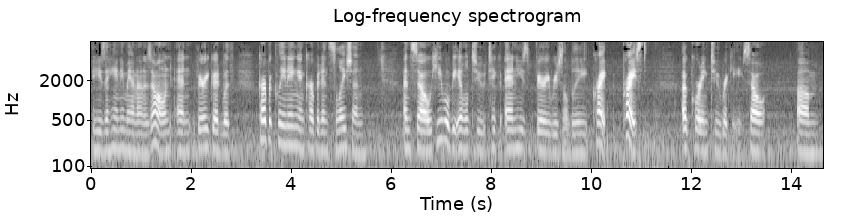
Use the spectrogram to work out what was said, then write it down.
he's a handyman on his own and very good with carpet cleaning and carpet installation. And so he will be able to take, and he's very reasonably priced according to Ricky. So, um,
